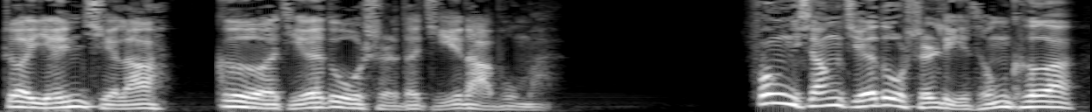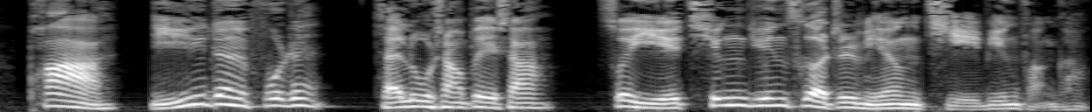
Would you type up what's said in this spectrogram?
这引起了各节度使的极大不满。凤翔节度使李从珂怕离阵赴任，在路上被杀，遂以清君侧之名起兵反抗。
